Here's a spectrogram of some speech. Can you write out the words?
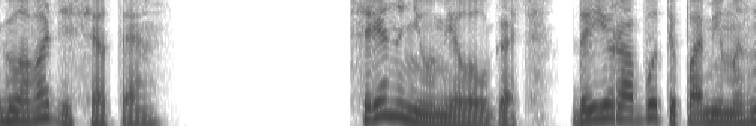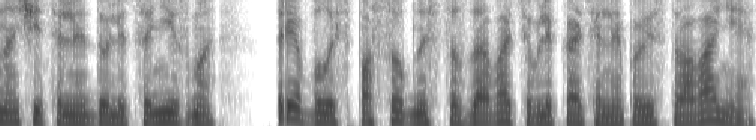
Глава десятая. Сирена не умела лгать. До ее работы, помимо значительной доли цинизма, требовалась способность создавать увлекательное повествование,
